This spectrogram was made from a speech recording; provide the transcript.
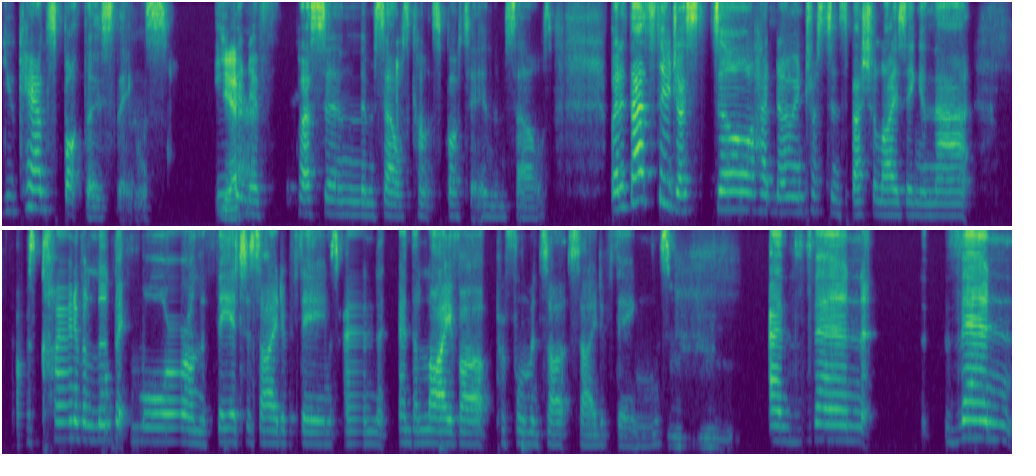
you can spot those things even yeah. if the person themselves can't spot it in themselves. But at that stage i still had no interest in specializing in that. I was kind of a little bit more on the theater side of things and and the live art performance art side of things. Mm-hmm. and then then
